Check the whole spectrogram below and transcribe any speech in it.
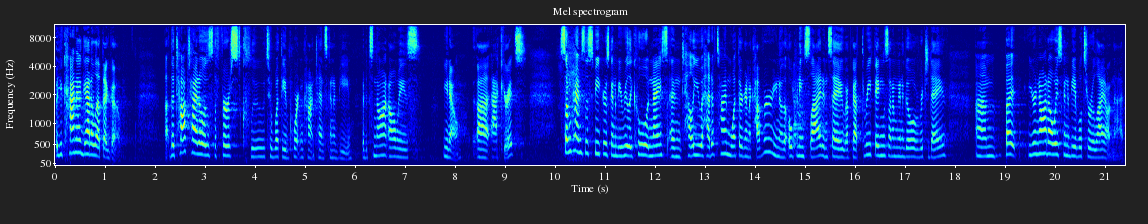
but you kind of got to let that go. Uh, the talk title is the first clue to what the important content is going to be, but it's not always, you know, uh, accurate. Sometimes the speaker is going to be really cool and nice and tell you ahead of time what they're going to cover, you know, the opening slide, and say, I've got three things that I'm going to go over today. Um, but you're not always going to be able to rely on that.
